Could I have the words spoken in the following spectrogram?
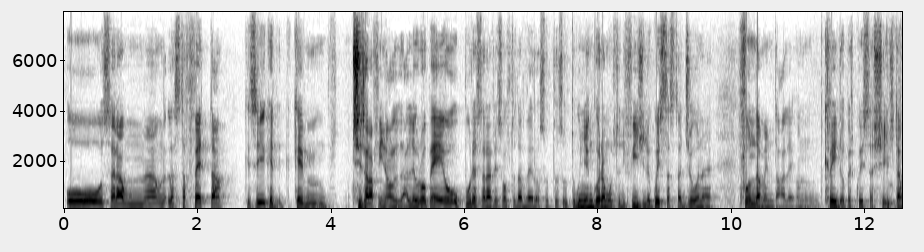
o sarà una, una, la staffetta che, si, che, che, ci sarà fino all'europeo oppure sarà risolto davvero sotto sotto, quindi è ancora molto difficile. Questa stagione fondamentale, mm, credo, per questa scelta.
